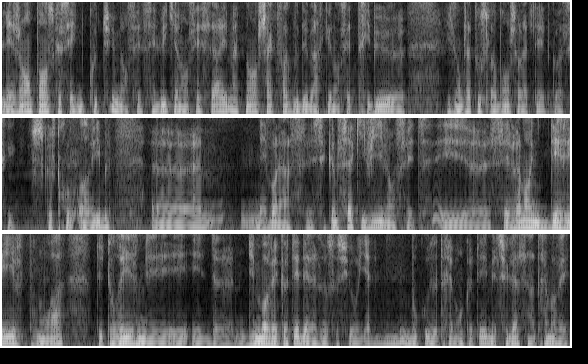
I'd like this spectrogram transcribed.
les gens pensent que c'est une coutume, en fait, c'est lui qui a lancé ça, et maintenant, chaque fois que vous débarquez dans cette tribu, ils ont déjà tous leur branche sur la tête, quoi, ce, que je trouve horrible. Euh, mais voilà, c'est comme ça qu'ils vivent en fait. Et euh, c'est vraiment une dérive pour moi du tourisme et, du mauvais côté des réseaux sociaux. Il y a beaucoup de très bons côtés, mais celui-là, c'est un très mauvais.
